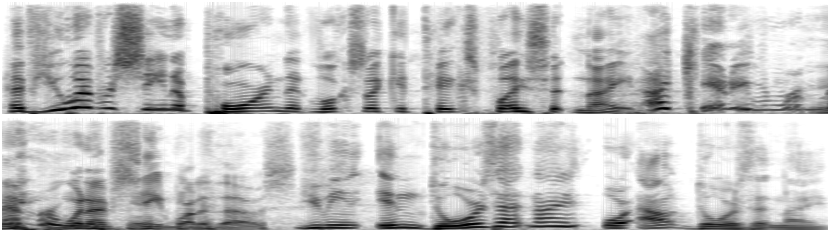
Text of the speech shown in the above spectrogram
Have you ever seen a porn that looks like it takes place at night? I can't even remember when I've seen one of those. You mean indoors at night or outdoors at night?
